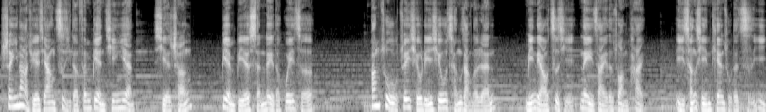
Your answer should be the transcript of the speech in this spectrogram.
圣依纳爵将自己的分辨经验写成辨别神类的规则，帮助追求灵修成长的人。明了自己内在的状态，以成行天主的旨意。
